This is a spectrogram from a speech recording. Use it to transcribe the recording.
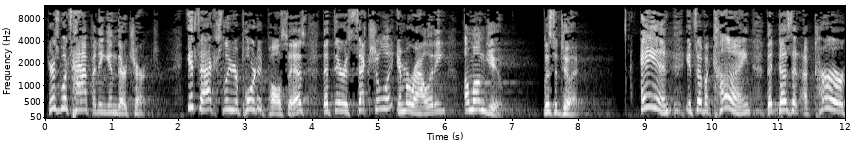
Here's what's happening in their church. It's actually reported, Paul says, that there is sexual immorality among you. Listen to it. And it's of a kind that doesn't occur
